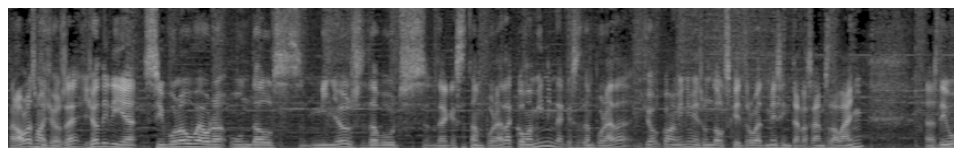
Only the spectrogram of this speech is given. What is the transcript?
Paraules majors, eh? Jo diria, si voleu veure un dels millors debuts d'aquesta temporada, com a mínim d'aquesta temporada, jo com a mínim és un dels que he trobat més interessants de l'any, es diu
